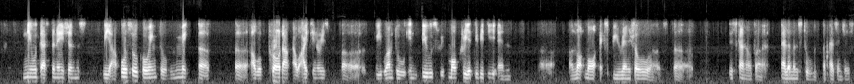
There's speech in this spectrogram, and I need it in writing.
new destinations. We are also going to make a uh, our product, our itineraries, uh, we want to infuse with more creativity and uh, a lot more experiential uh, uh, this kind of uh, elements to the passengers.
